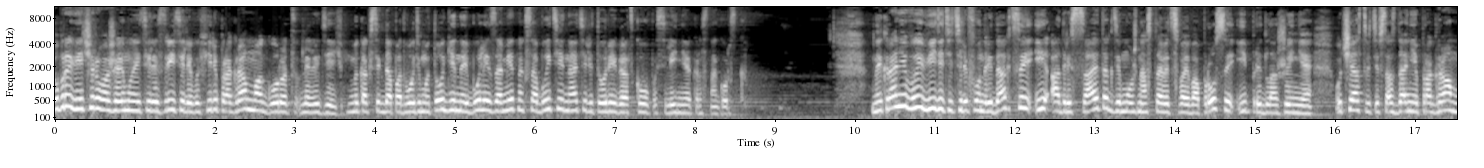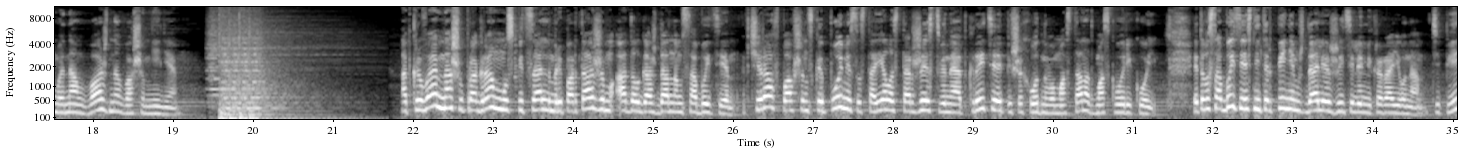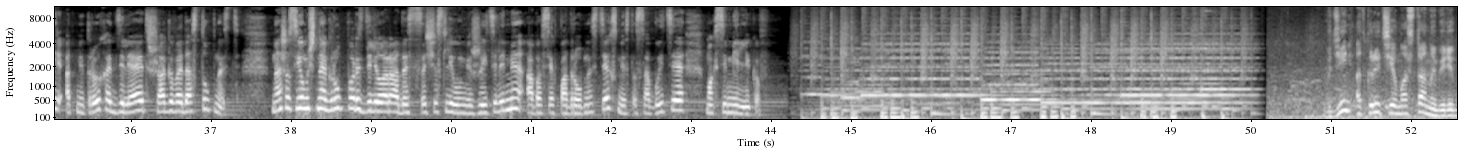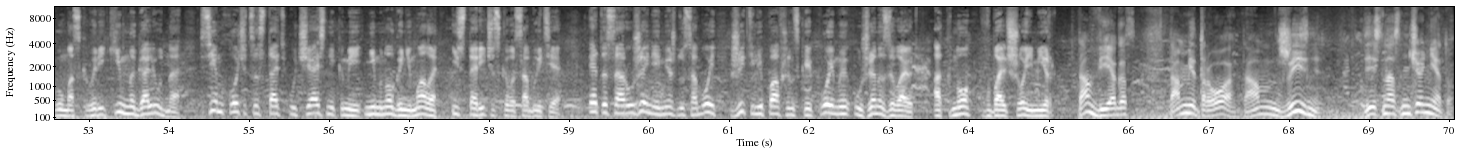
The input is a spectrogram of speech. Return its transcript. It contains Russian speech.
Добрый вечер, уважаемые телезрители. В эфире программа «Город для людей». Мы, как всегда, подводим итоги наиболее заметных событий на территории городского поселения Красногорск. На экране вы видите телефон редакции и адрес сайта, где можно оставить свои вопросы и предложения. Участвуйте в создании программы. Нам важно ваше мнение. Открываем нашу программу специальным репортажем о долгожданном событии. Вчера в Павшинской пойме состоялось торжественное открытие пешеходного моста над Москвой-рекой. Этого события с нетерпением ждали жители микрорайона. Теперь от метро их отделяет шаговая доступность. Наша съемочная группа разделила радость со счастливыми жителями. Обо всех подробностях с места события Максим Мельников. День открытия моста на берегу Москвы-реки многолюдно. Всем хочется стать участниками ни много ни мало исторического события. Это сооружение между собой жители Павшинской поймы уже называют «окно в большой мир». Там Вегас, там метро, там жизнь. Здесь у нас ничего нету.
